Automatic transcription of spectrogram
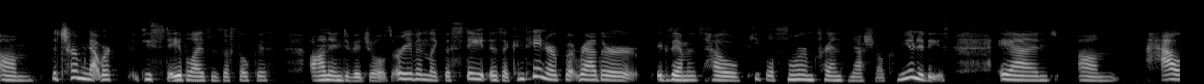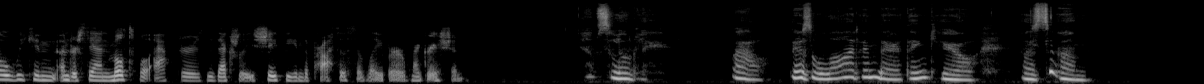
um, the term network destabilizes a focus on individuals or even like the state as a container, but rather examines how people form transnational communities and um, how we can understand multiple actors is actually shaping the process of labor migration. Absolutely. Wow. There's a lot in there. Thank you. Was, um...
